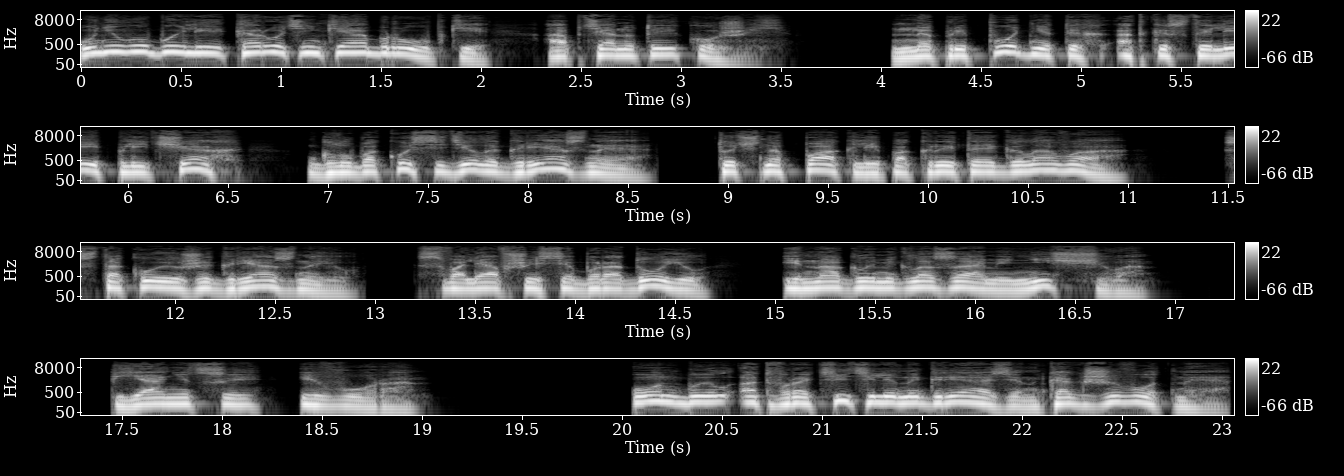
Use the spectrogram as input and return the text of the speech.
у него были коротенькие обрубки, обтянутые кожей. На приподнятых от костылей плечах глубоко сидела грязная, точно паклей покрытая голова, с такой же грязною, свалявшейся бородою и наглыми глазами нищего, пьяницы и вора. Он был отвратителен и грязен, как животное,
